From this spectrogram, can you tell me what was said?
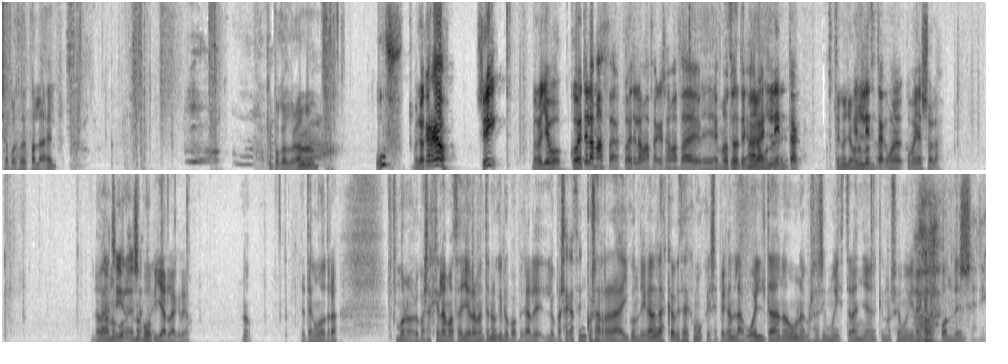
¿Se ha puesto de espalda él? Qué poco ha durado, ¿no? Uf, me lo he cargado. Sí, me lo llevo. Cógete la maza, cógete la maza, que esa maza es, Eh, es maza potente. tengo Ahora es ¿eh? lenta, Tengo ya es lenta como, como ella sola. La Vale, verdad no, puedo- no pillarla, creo. No. Ya tengo otra. Bueno, lo que pasa es que la maza yo realmente no quiero para pegarle. Lo que pasa es que hacen cosas raras ahí. Cuando llegan a las cabezas, como que se pegan la vuelta, ¿no? Una cosa así muy extraña, que no sé muy bien a qué Ah, responde. no sé, tío.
